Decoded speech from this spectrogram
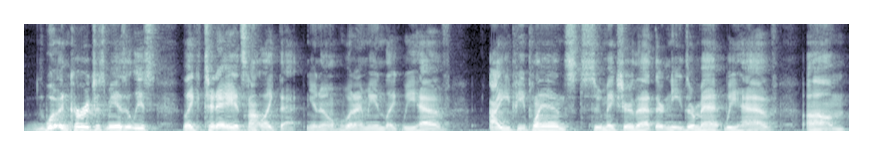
what encourages me is at least like today it's not like that you know what i mean like we have iep plans to make sure that their needs are met we have um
